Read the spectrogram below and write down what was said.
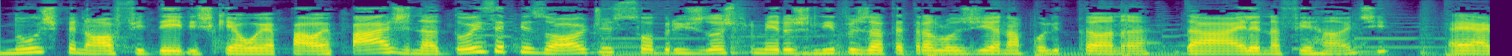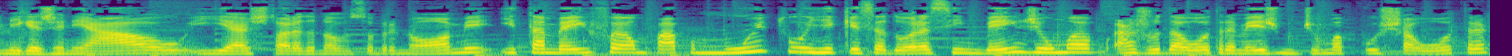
no spin-off deles, que é o É Pau é Página, dois episódios sobre os dois primeiros livros da tetralogia napolitana da Helena Ferrante, é, Amiga Genial e a História do Novo Sobrenome, e também foi um papo muito enriquecedor, assim, bem de uma ajuda a outra mesmo, de uma puxa a outra,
